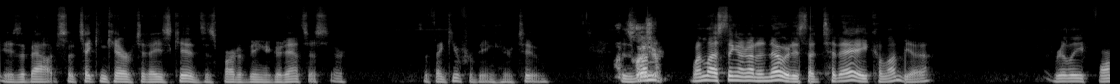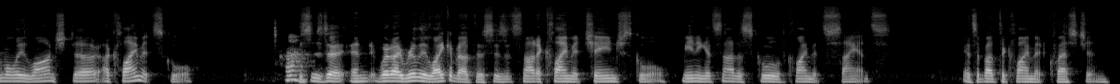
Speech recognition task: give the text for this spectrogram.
is about. So taking care of today's kids is part of being a good ancestor. So thank you for being here too. There's one, one last thing i'm going to note is that today columbia really formally launched a, a climate school. Huh. This is a, and what I really like about this is it's not a climate change school, meaning it's not a school of climate science. It's about the climate question,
